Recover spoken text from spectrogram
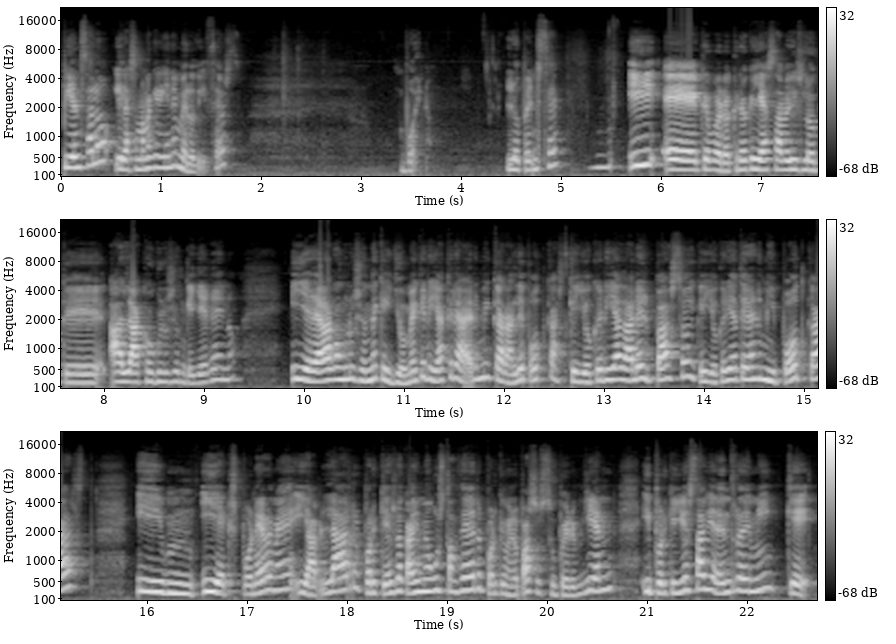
Piénsalo y la semana que viene me lo dices. Bueno, lo pensé. Y eh, que bueno, creo que ya sabéis lo que. a la conclusión que llegué, ¿no? Y llegué a la conclusión de que yo me quería crear mi canal de podcast, que yo quería dar el paso y que yo quería tener mi podcast y, exponerme y hablar, porque es lo que a mí me gusta hacer, porque me lo paso súper bien y porque yo sabía dentro de mí que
